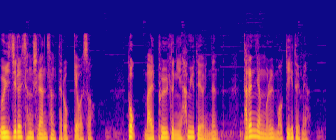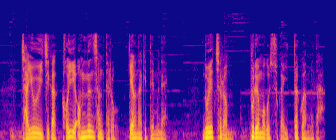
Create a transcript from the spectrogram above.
의지를 상실한 상태로 깨워서 독, 말풀 등이 함유되어 있는 다른 약물을 먹이게 되면 자유의지가 거의 없는 상태로 깨어나기 때문에 노예처럼 부려먹을 수가 있다고 합니다.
